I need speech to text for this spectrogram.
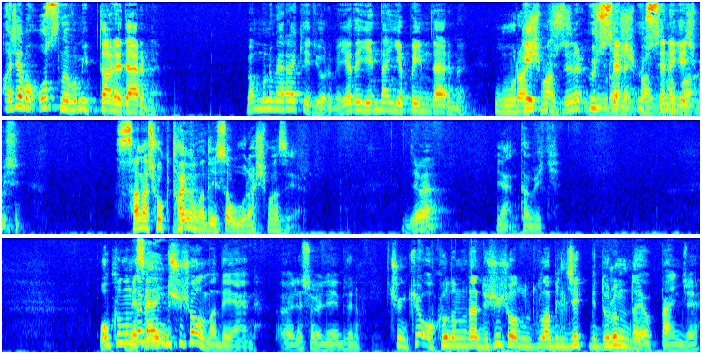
Acaba o sınavımı iptal eder mi? Ben bunu merak ediyorum ya. Ya da yeniden yapayım der mi? Uğraşmaz. Geçmiş üzerine 3 sene, 3 Uğraşmaz sene baba. geçmiş. Sana çok Değil mi? takmadıysa uğraşmaz ya. Değil mi? Yani tabii ki. Okulumda Mesela- benim düşüş olmadı yani. Öyle söyleyebilirim. Çünkü okulumda düşüş olabilecek bir durum da yok bence.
